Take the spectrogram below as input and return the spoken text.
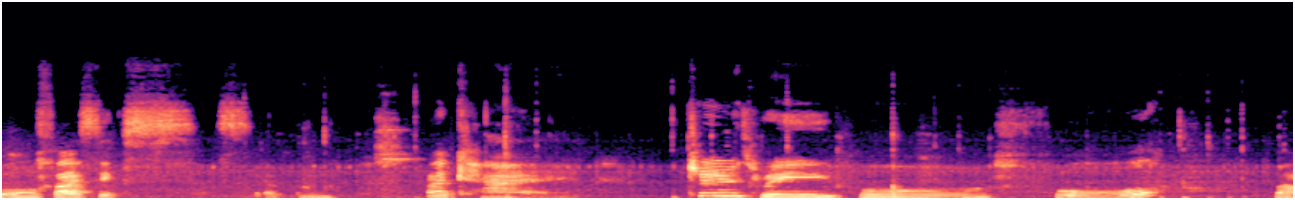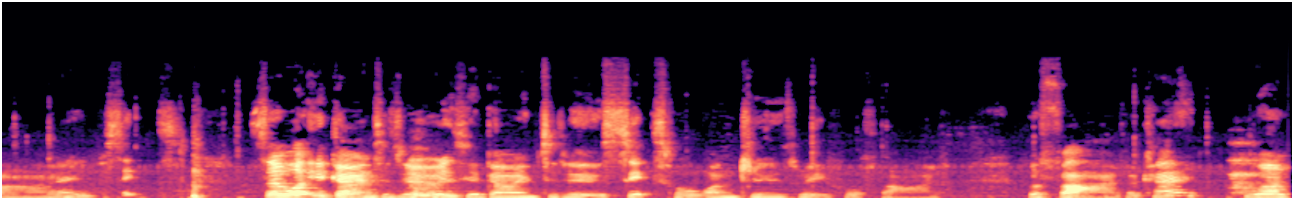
four, five, six, seven. Okay. Two, three, four, four, five, six. So what you're going to do is you're going to do 6 for one, two, three, four, five, 4, 5 for 5, okay? One,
